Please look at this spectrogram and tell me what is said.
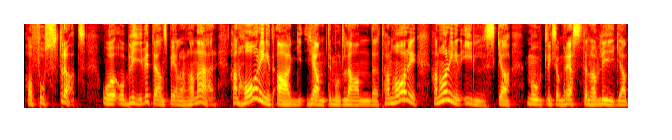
har fostrats och, och blivit den spelaren han är. Han har inget agg gentemot landet, han har, han har ingen ilska mot liksom resten av ligan,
